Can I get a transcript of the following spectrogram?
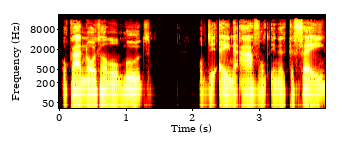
elkaar nooit hadden ontmoet op die ene avond in het café,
